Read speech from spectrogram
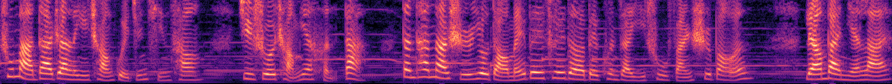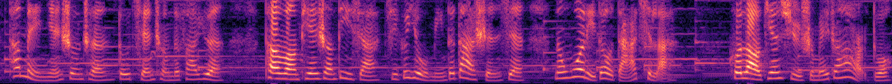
出马大战了一场鬼军秦苍，据说场面很大，但他那时又倒霉悲催的被困在一处凡事报恩。两百年来，他每年生辰都虔诚的发愿。盼望天上地下几个有名的大神仙能窝里斗打起来，可老天许是没长耳朵，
